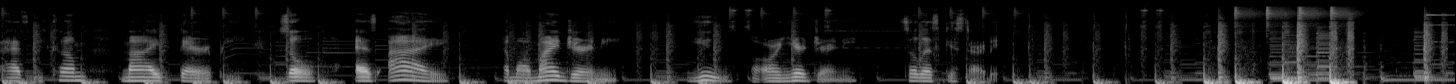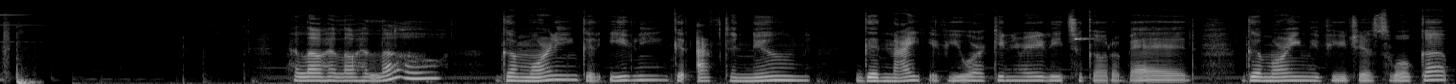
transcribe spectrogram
has become my therapy. So, as I am on my journey, you are on your journey. So, let's get started. Hello, hello, hello. Good morning, good evening, good afternoon, good night if you are getting ready to go to bed. Good morning if you just woke up.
